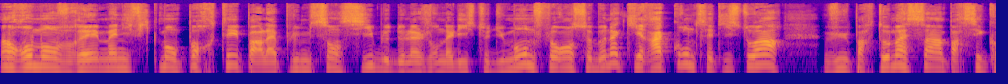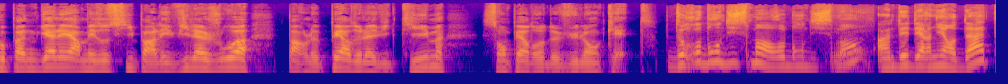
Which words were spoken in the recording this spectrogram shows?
Un roman vrai, magnifiquement porté par la plume sensible de la journaliste du Monde Florence Bonnat, qui raconte cette histoire vue par Thomasin, par ses copains de galère, mais aussi par les villageois, par le père de la victime sans perdre de vue l'enquête. De rebondissement en rebondissement, un des derniers en date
